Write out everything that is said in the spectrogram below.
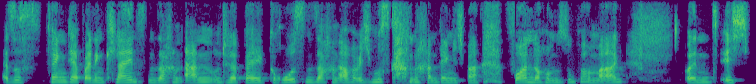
Also es fängt ja bei den kleinsten Sachen an und hört bei großen Sachen auf. Aber ich muss gerade daran denken, ich war vorhin noch im Supermarkt und ich,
